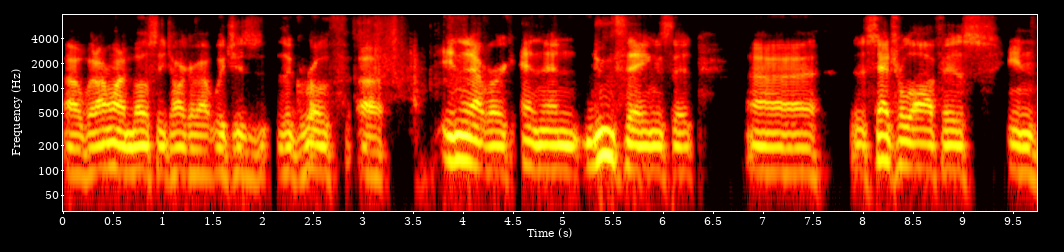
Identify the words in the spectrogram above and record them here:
uh, what I want to mostly talk about, which is the growth uh, in the network, and then new things that uh, the central office in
